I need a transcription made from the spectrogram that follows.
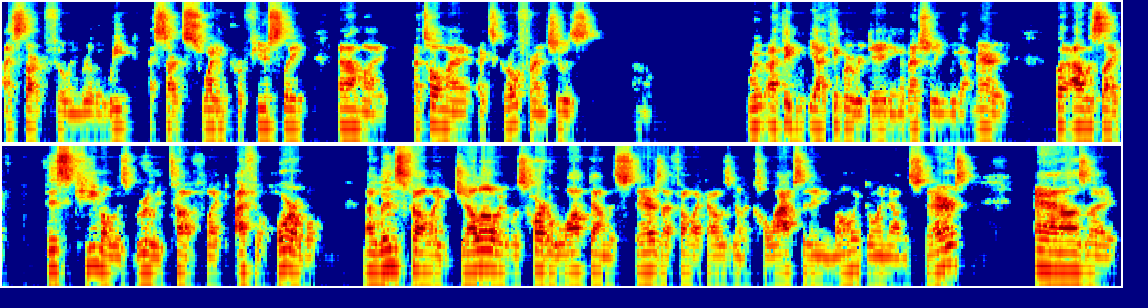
I start feeling really weak. I start sweating profusely. And I'm like, I told my ex-girlfriend, she was, um, we, I think, yeah, I think we were dating. Eventually we got married. But I was like, this chemo is really tough. Like, I feel horrible my limbs felt like jello. It was hard to walk down the stairs. I felt like I was going to collapse at any moment going down the stairs. And I was like,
